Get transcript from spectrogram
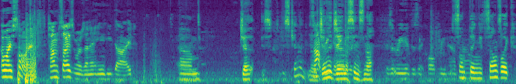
Oh, I saw it. Tom Sizemore's in it. He, he died. Um, Jen, is, is Jenna? No, not Jenna Rehab? Jameson's not is it re- is it called Rehab? now? something. It sounds like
